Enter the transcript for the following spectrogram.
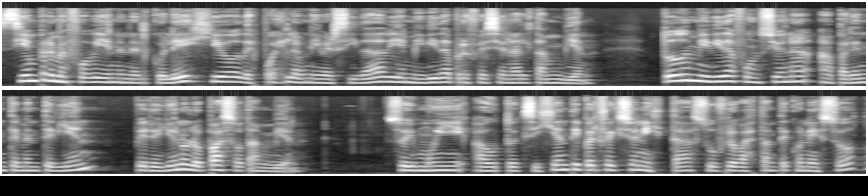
Siempre me fue bien en el colegio, después en la universidad y en mi vida profesional también. Todo en mi vida funciona aparentemente bien, pero yo no lo paso tan bien. Soy muy autoexigente y perfeccionista, sufro bastante con eso,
